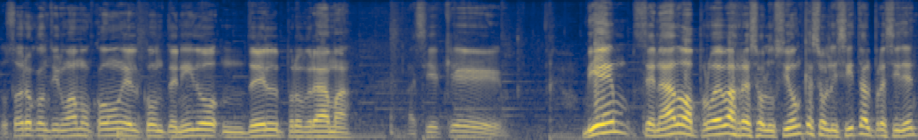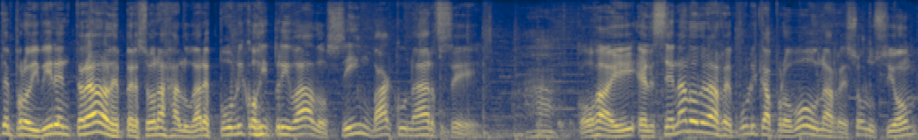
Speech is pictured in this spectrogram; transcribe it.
Nosotros continuamos con el contenido del programa, así es que Bien, Senado aprueba resolución que solicita al presidente prohibir entradas de personas a lugares públicos y privados sin vacunarse. Coja ahí, el Senado de la República aprobó una resolución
